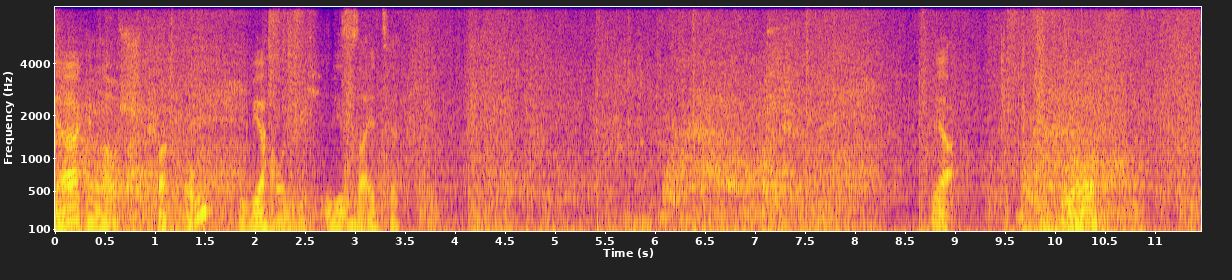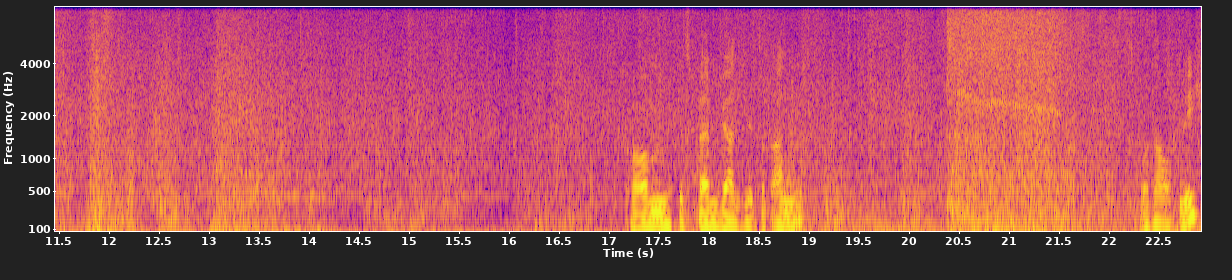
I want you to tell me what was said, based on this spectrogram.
Ja, genau, schwach rum. Und wir hauen dich in die Seite. Ja. Wow. Komm, jetzt bleiben wir an dir dran. Oder auch nicht.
